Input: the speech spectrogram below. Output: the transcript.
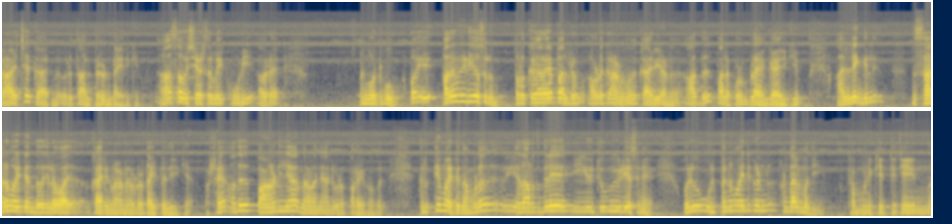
കാഴ്ചക്കാരന് ഒരു താല്പര്യം ഉണ്ടായിരിക്കും. ആ സവിശേഷതകളിൽ കൂടി അവരെ അങ്ങോട്ട് പോകും. അപ്പോൾ പല വീഡിയോസിലും തുടക്കക്കാരായ പലരും അവിടെ കാണുന്ന കാര്യമാണ്. അത് പലപ്പോഴും ബ്ലാങ്ക് ആയിരിക്കും. അല്ലെങ്കിൽ നിസ്സാരമായിട്ട് എന്തോ ചില കാര്യങ്ങളാണ് ഇവിടെ ടൈപ്പ് ചെയ്തിരിക്കുക. പക്ഷേ അത് പാടില്ല എന്നാണ് ഞാനിവിടെ പറയുന്നത്. കൃത്യമായിട്ട് നമ്മൾ യഥാർത്ഥത്തിൽ ഈ യൂട്യൂബ് വീഡിയോസിനെ ഒരു ഉൽപ്പന്നമായിട്ട് കണ്ട് കണ്ടാൽ മതി. കമ്മ്യൂണിക്കേറ്റ് ചെയ്യുന്ന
